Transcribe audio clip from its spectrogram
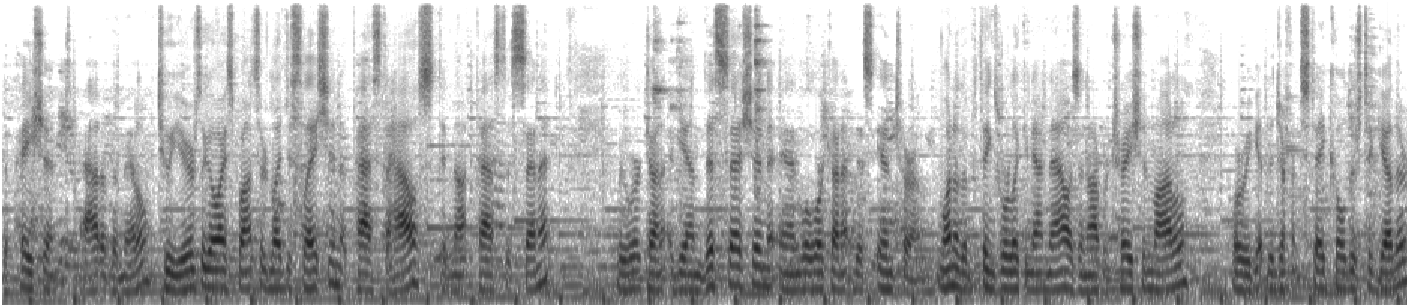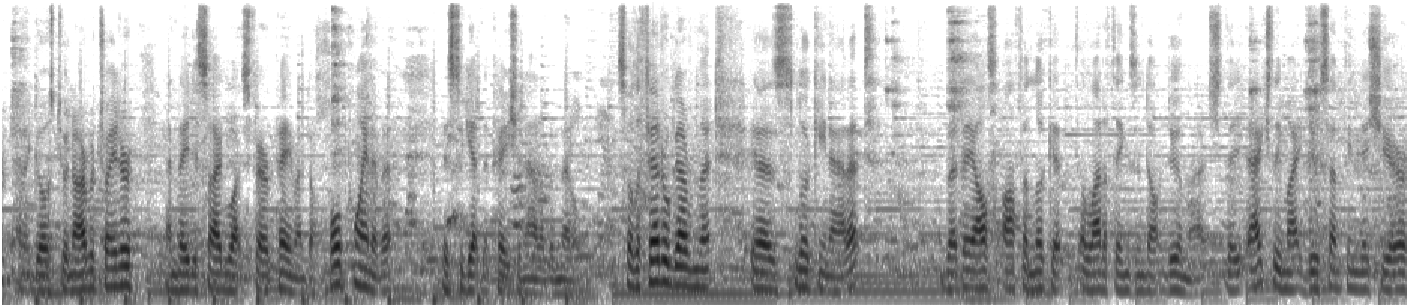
the patient, out of the middle. Two years ago, I sponsored legislation. It passed the House, did not pass the Senate. We worked on it again this session and we'll work on it this interim. One of the things we're looking at now is an arbitration model where we get the different stakeholders together and it goes to an arbitrator and they decide what's fair payment. The whole point of it is to get the patient out of the middle. So the federal government is looking at it but they also often look at a lot of things and don't do much. They actually might do something this year.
